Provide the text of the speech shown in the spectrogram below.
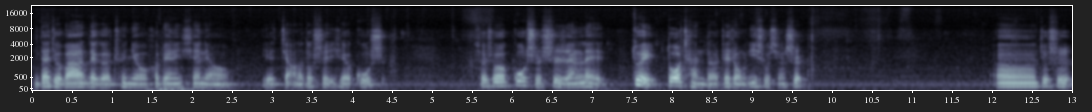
你在酒吧这个吹牛和别人闲聊，也讲的都是一些故事。所以说，故事是人类最多产的这种艺术形式。嗯，就是，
